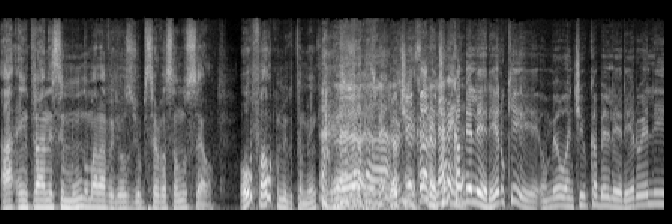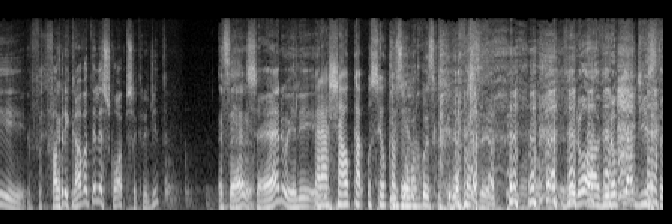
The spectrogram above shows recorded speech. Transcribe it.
a entrar nesse mundo maravilhoso de observação do céu. Ou fala comigo também. Que... É, Eu tinha, Isso é cara, eu tinha um cabeleireiro que. O meu antigo cabeleireiro, ele fabricava telescópio, você acredita? É sério? Sério, ele. Para achar o, ca- o seu Isso é cabelo. uma coisa que eu queria fazer. ele virou, ó, virou piadista.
